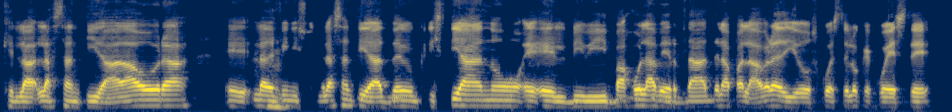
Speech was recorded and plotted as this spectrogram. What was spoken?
que la, la, santidad ahora, eh, la definición de la santidad de un cristiano, eh, el vivir bajo la verdad de la palabra de Dios, cueste lo que cueste,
